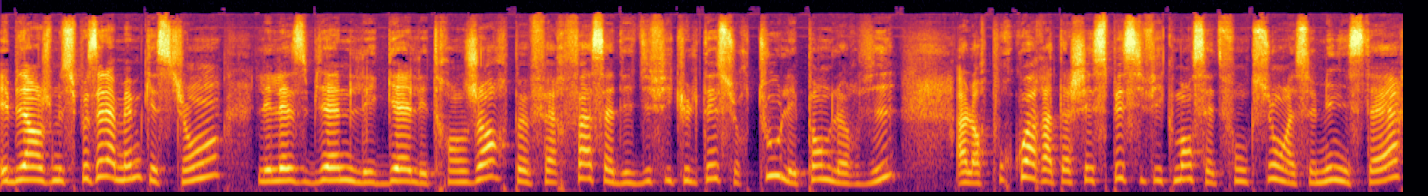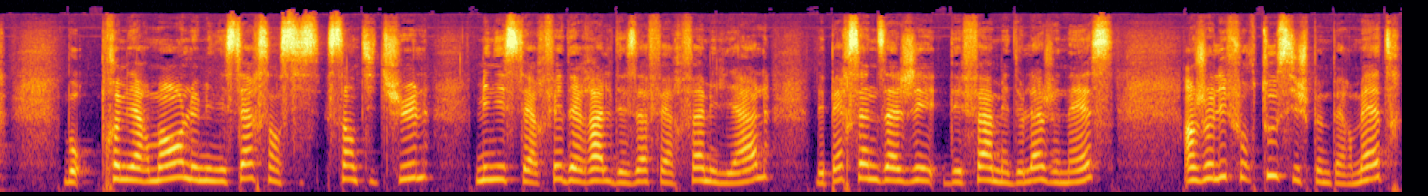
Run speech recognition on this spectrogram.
Eh bien, je me suis posé la même question. Les lesbiennes, les gays, les transgenres peuvent faire face à des difficultés sur tous les pans de leur vie. Alors pourquoi rattacher spécifiquement cette fonction à ce ministère? Bon, premièrement, le ministère s'intitule Ministère fédéral des affaires familiales, des personnes âgées, des femmes et de la jeunesse. Un joli fourre-tout si je peux me permettre.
